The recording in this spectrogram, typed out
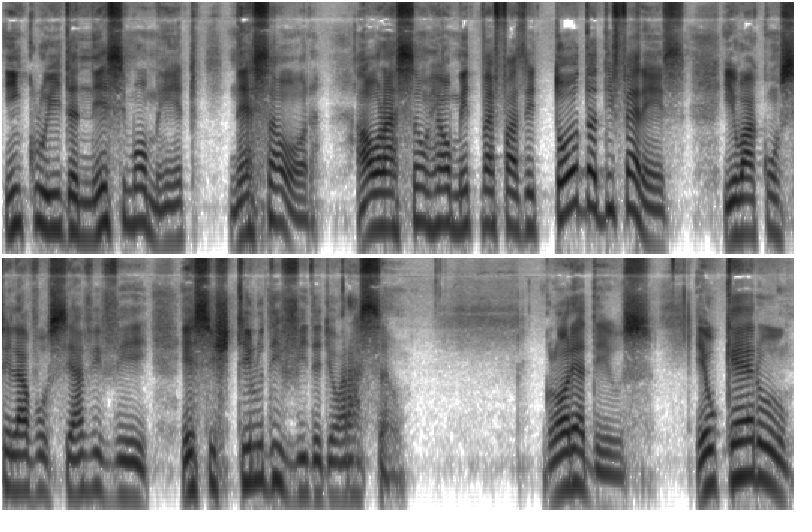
incluída nesse momento, nessa hora. A oração realmente vai fazer toda a diferença. E eu aconselho a você a viver esse estilo de vida de oração. Glória a Deus. Eu quero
